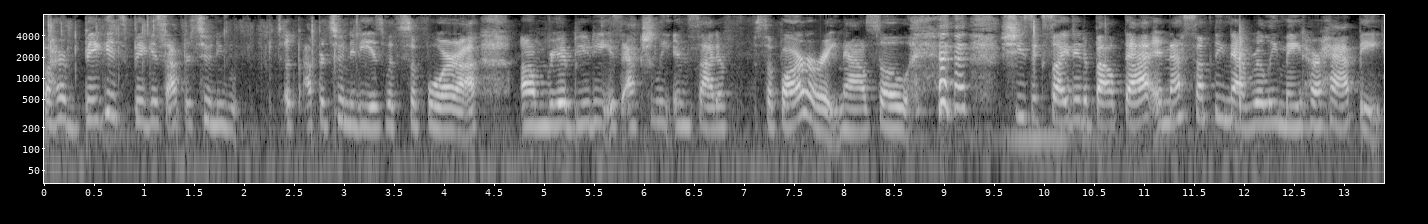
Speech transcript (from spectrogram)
But her biggest biggest opportunity opportunity is with Sephora. Um, Rare Beauty is actually inside of Sephora right now. So she's excited about that. And that's something that really made her happy.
